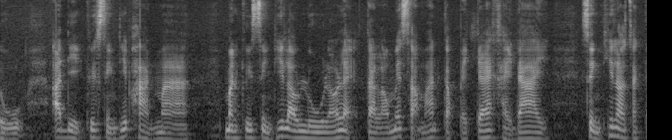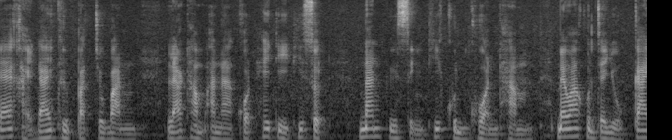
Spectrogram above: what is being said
รู้ อดีตคือสิ่งที่ผ่านมา มันคือสิ่งที่เรารู้แล้วแหละ แต่เราไม่สามารถกลับไปแก้ไขได้ สิ่งที่เราจะแก้ไขได้คือปัจจุบัน แล้วทำอนาคตให้ดีที่สุด นั่นคือสิ่งที่คุณควรทำไม่ว่าคุณจะอยู่ใกล้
